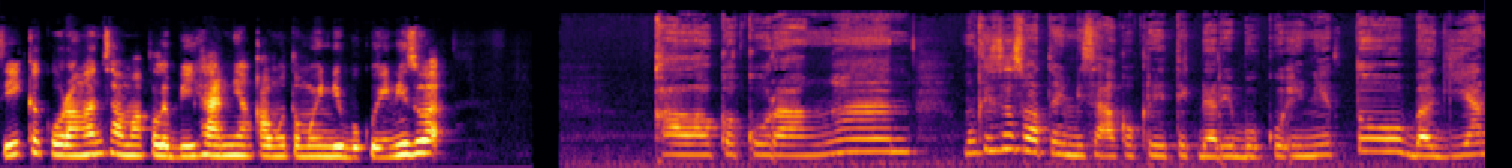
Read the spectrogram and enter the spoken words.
sih kekurangan sama kelebihan yang kamu temuin di buku ini, Zua? Kalau kekurangan, mungkin sesuatu yang bisa aku kritik dari buku ini tuh bagian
